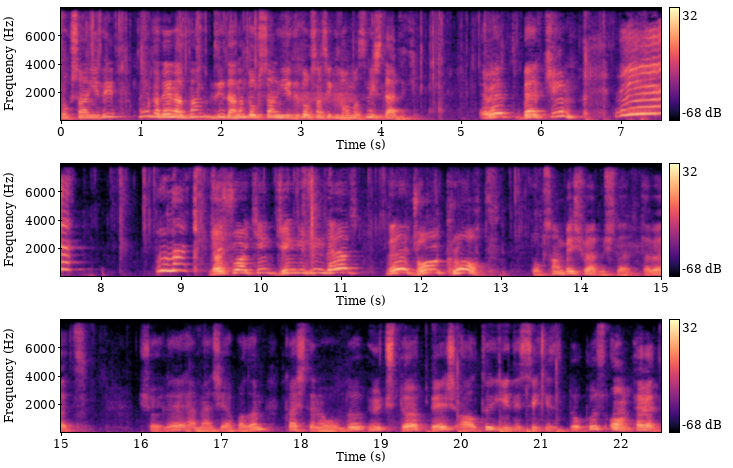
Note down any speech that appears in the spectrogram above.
97. Burada da en azından Zidane'ın 97-98 olmasını isterdik. Evet Berkçim, Ve bunlar. Joshua King, Cengiz Ünder ve Joan Croft. 95 vermişler. Evet. Şöyle hemen şey yapalım. Kaç tane oldu? 3, 4, 5, 6, 7, 8, 9, 10. Evet.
